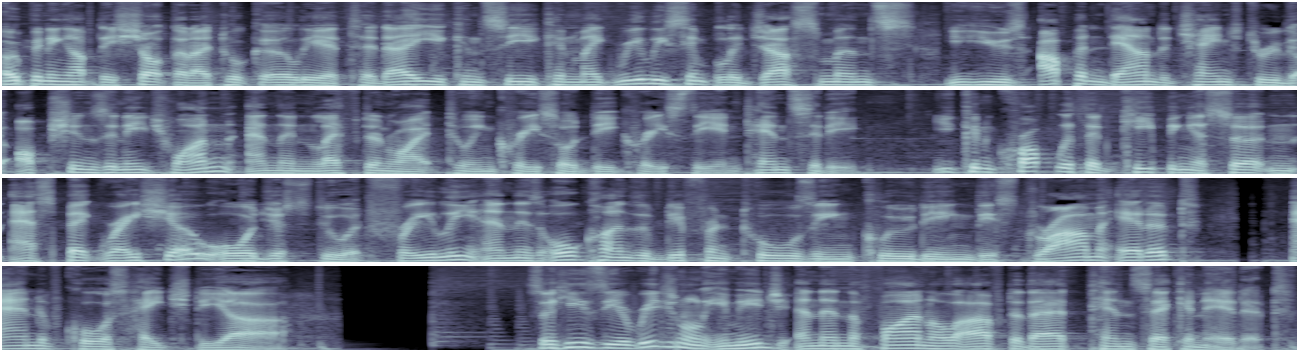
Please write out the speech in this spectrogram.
Opening up this shot that I took earlier today, you can see you can make really simple adjustments. You use up and down to change through the options in each one, and then left and right to increase or decrease the intensity. You can crop with it keeping a certain aspect ratio or just do it freely, and there's all kinds of different tools, including this drama edit and, of course, HDR. So here's the original image, and then the final after that 10 second edit.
